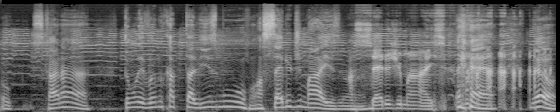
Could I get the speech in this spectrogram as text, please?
Os caras estão levando o capitalismo a sério demais. A mano. sério demais. É, não.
